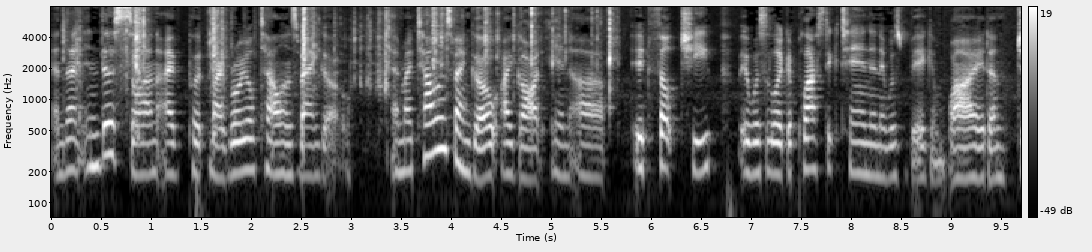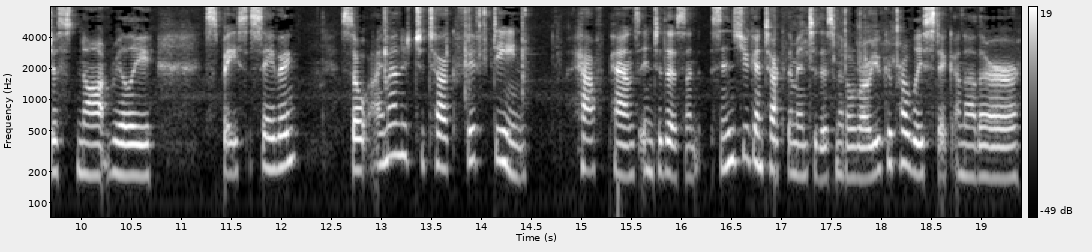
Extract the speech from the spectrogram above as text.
And then in this one, I've put my Royal Talens Van Gogh. And my Talens Van Gogh I got in a, it felt cheap. It was like a plastic tin and it was big and wide and just not really space saving. So I managed to tuck 15 half pans into this. And since you can tuck them into this middle row, you could probably stick another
